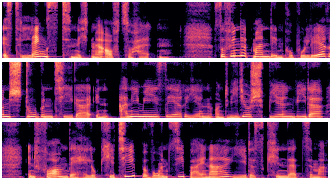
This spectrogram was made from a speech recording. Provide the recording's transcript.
ist längst nicht mehr aufzuhalten. So findet man den populären Stubentiger in Anime-Serien und Videospielen wieder. In Form der Hello Kitty bewohnt sie beinahe jedes Kinderzimmer.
